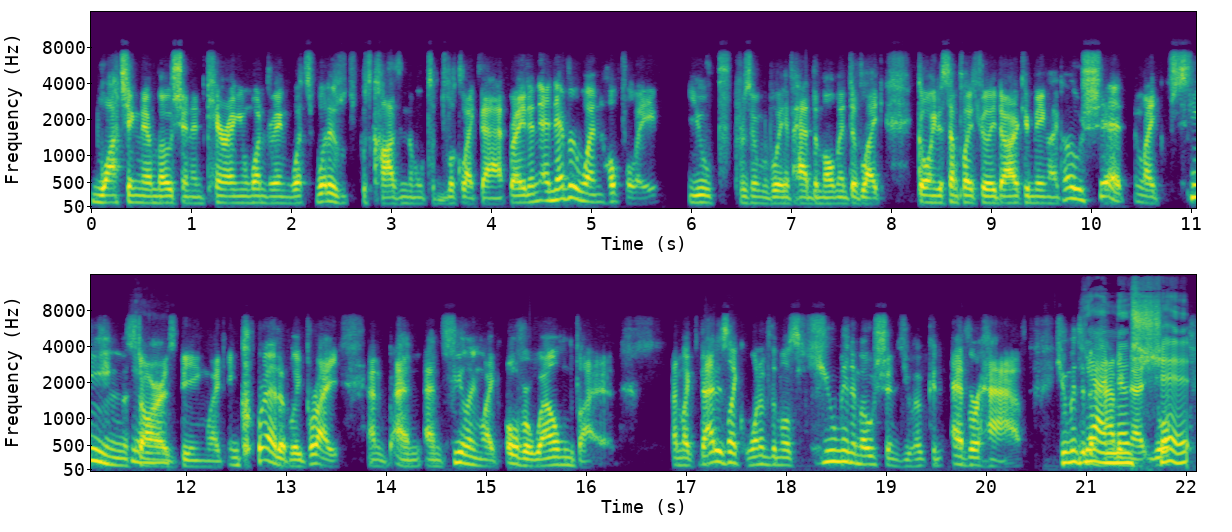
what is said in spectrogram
watching their motion and caring and wondering what's what is was causing them to look like that, right? And and everyone hopefully you presumably have had the moment of like going to someplace really dark and being like, oh shit, and like seeing the Yeah. stars being like incredibly bright and and and feeling like overwhelmed by it. And like that is like one of the most human emotions you have, could ever have. Humans have been having no that. Your shit.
